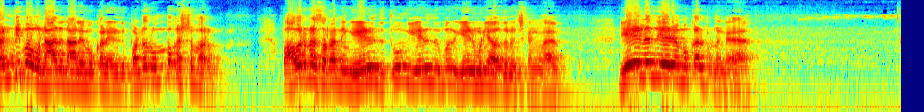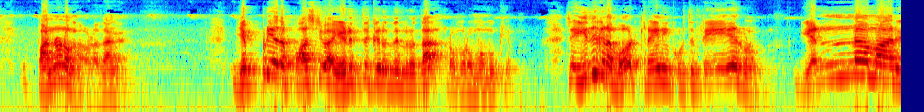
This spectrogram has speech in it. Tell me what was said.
கண்டிப்பாக அவங்க நாலு நாலே முக்கால் எழுந்து பண்ணுறது ரொம்ப கஷ்டமாக இருக்கும். அப்போ அவர் என்ன சொல்கிறார் நீங்கள் எழுந்து தூங்கி எழுந்து போது ஏழு மணி ஆகுதுன்னு வச்சுக்கோங்களேன். ஏழுலேருந்து ஏழு முக்கால் பண்ணுங்க. பண்ணணுங்க அவ்வளோதாங்க எப்படி அதை பாசிட்டிவாக எடுத்துக்கிறதுன்றது தான் ரொம்ப ரொம்ப முக்கியம். ஸோ இதுக்கு நம்ம ட்ரைனிங் கொடுத்துக்கிட்டே இருக்கணும். என்ன மாதிரி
